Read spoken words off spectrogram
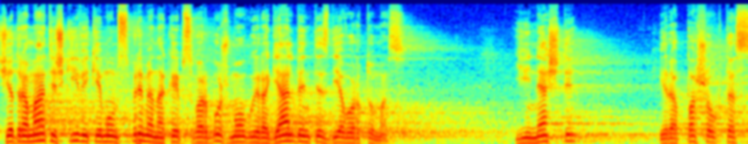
Šie dramatiški įvykiai mums primena, kaip svarbu žmogui yra gelbintis Dievo artumas. Jį nešti yra pašauktas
